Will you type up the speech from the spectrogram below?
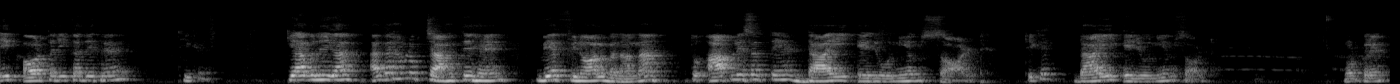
एक और तरीका देख रहे हैं, ठीक है? क्या बनेगा? अगर हम लोग चाहते हैं भैया फिनॉल बनाना तो आप ले सकते हैं डाई एजोनियम सॉल्ट ठीक है? डाई एजोनियम सॉल्ट नोट करें।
